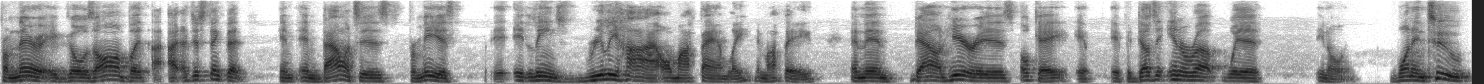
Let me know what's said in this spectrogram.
from there, it goes on. But I, I just think that in, in balance is, for me, is it, it leans really high on my family and my faith. And then down here is, okay, if, if it doesn't interrupt with, you know, one and two,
